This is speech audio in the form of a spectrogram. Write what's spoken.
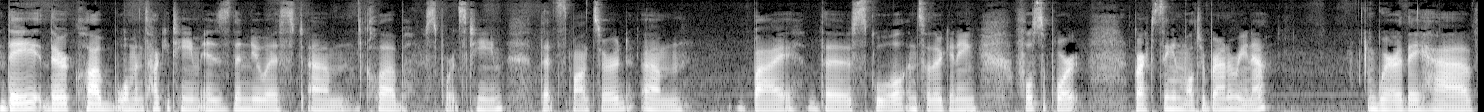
they their club women's hockey team is the newest um, club sports team that's sponsored um, by the school, and so they're getting full support, practicing in Walter Brown Arena, where they have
